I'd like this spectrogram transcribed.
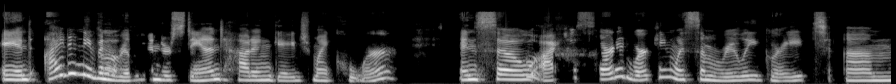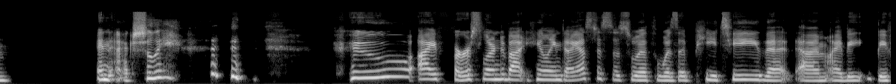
And I didn't even oh. really understand how to engage my core. And so. I just started working with some really great um and actually who I first learned about healing diastasis with was a PT that um, I be, be,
